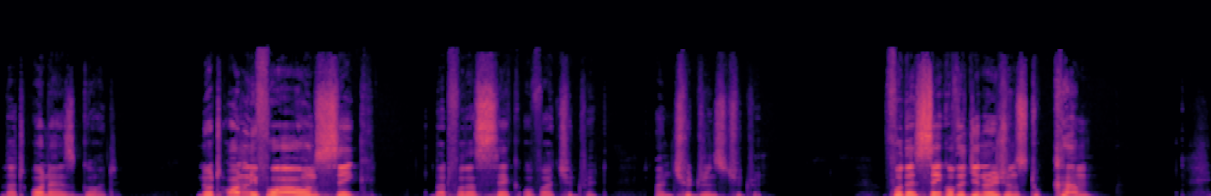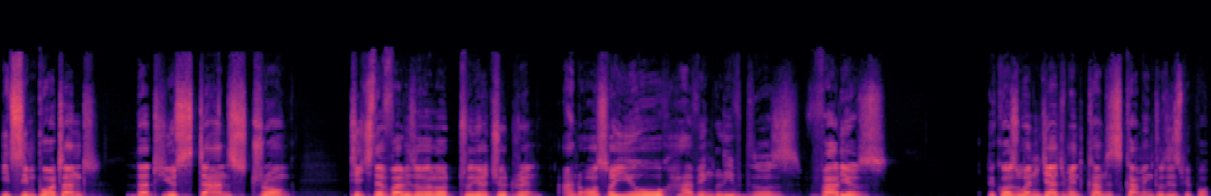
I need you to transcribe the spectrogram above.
that honors God, not only for our own sake, but for the sake of our children and children's children. For the sake of the generations to come, it's important that you stand strong, teach the values of the Lord to your children, and also you having lived those values. Because when judgment comes, it's coming to these people.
